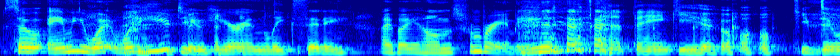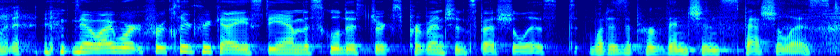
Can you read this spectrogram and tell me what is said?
so, Amy, what what do you do here in League City? I buy homes from Brandy. Thank you. Keep doing it. no, I work for Clear Creek ISD. I'm the school district's prevention specialist. What is a prevention specialist?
